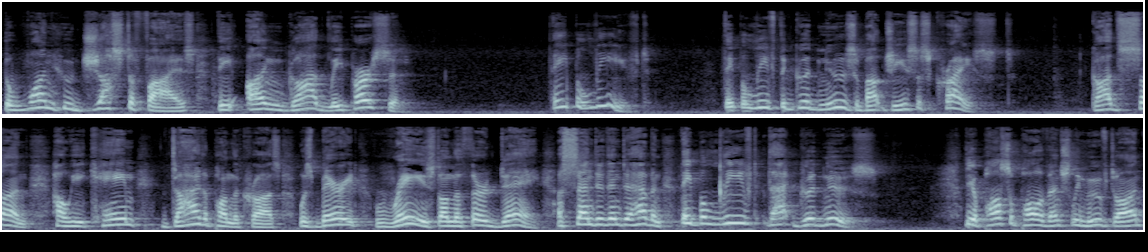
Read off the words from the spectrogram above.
the one who justifies the ungodly person. They believed. They believed the good news about Jesus Christ. God's Son, how he came, died upon the cross, was buried, raised on the third day, ascended into heaven. They believed that good news. The Apostle Paul eventually moved on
